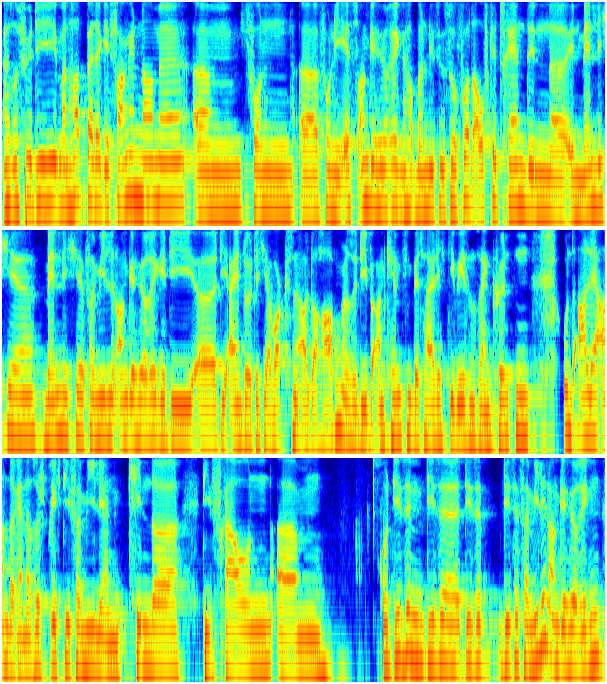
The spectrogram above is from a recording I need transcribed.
Also für die, man hat bei der Gefangennahme ähm, von äh, von IS-Angehörigen hat man diese sofort aufgetrennt in äh, in männliche männliche Familienangehörige, die äh, die eindeutig Erwachsenenalter haben, also die an Kämpfen beteiligt gewesen sein könnten, und alle anderen, also sprich die Familien, Kinder, die Frauen. Ähm, und diese, diese, diese, diese Familienangehörigen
